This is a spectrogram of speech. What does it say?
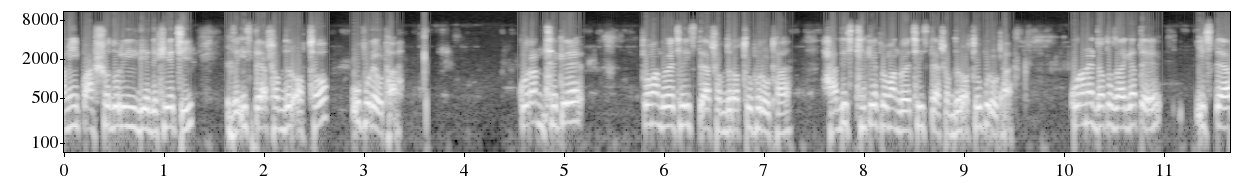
আমি পাঁচশো দলিল দিয়ে দেখিয়েছি যে ইস্তেয়া শব্দের অর্থ উপরে ওঠা। কোরআন থেকে প্রমাণ রয়েছে ইস্তেয়া শব্দের অর্থ উপরে ওঠা। হাদিস থেকে প্রমাণ রয়েছে ইস্তেয়া শব্দের অর্থ উপরে ওঠা। কোরআনের যত জায়গাতে ইস্তেয়া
